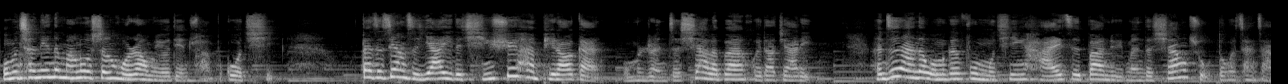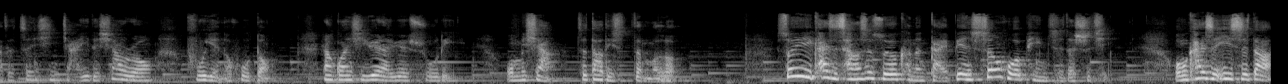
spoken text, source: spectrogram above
我们成年的忙碌生活让我们有点喘不过气，带着这样子压抑的情绪和疲劳感，我们忍着下了班回到家里，很自然的，我们跟父母亲、孩子、伴侣们的相处都会掺杂着真心假意的笑容、敷衍的互动，让关系越来越疏离。我们想，这到底是怎么了？所以开始尝试所有可能改变生活品质的事情。我们开始意识到，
